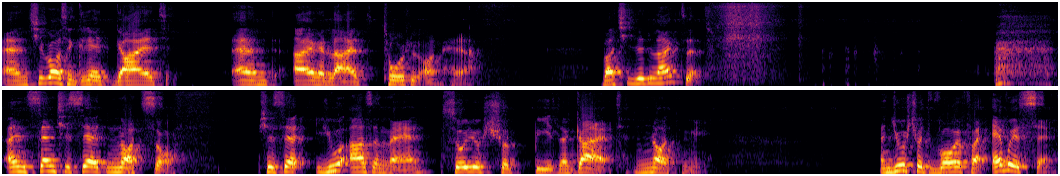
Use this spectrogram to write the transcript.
And she was a great guide, and I relied total on her. But she didn't like that. and then she said, Not so. She said, You are the man, so you should be the guide, not me. And you should worry for everything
